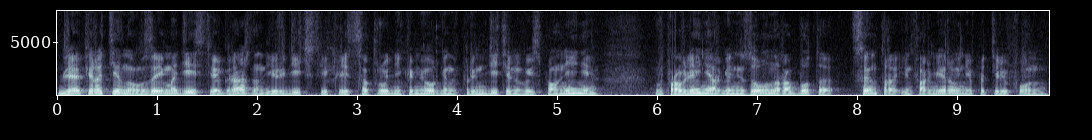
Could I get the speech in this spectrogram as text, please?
Для оперативного взаимодействия граждан, юридических лиц сотрудниками органов принудительного исполнения – в управлении организована работа Центра информирования по телефону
